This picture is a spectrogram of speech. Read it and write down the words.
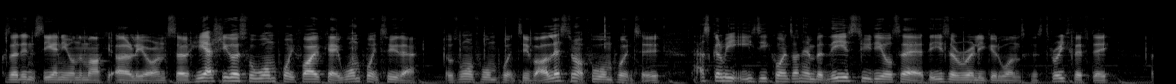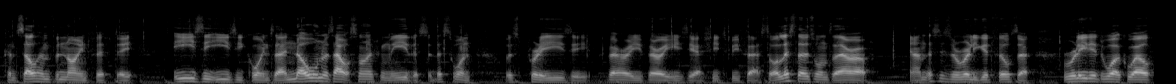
because I didn't see any on the market earlier on. So he actually goes for 1.5k, 1.2 there. It was one for 1.2, but I'll list him up for 1.2. That's going to be easy coins on him, but these two deals here, these are really good ones, because 350, I can sell him for 950. Easy, easy coins there. No one was out sniping me either, so this one was pretty easy. Very, very easy, actually, to be fair. So I'll list those ones there up, and this is a really good filter. Really did work well.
